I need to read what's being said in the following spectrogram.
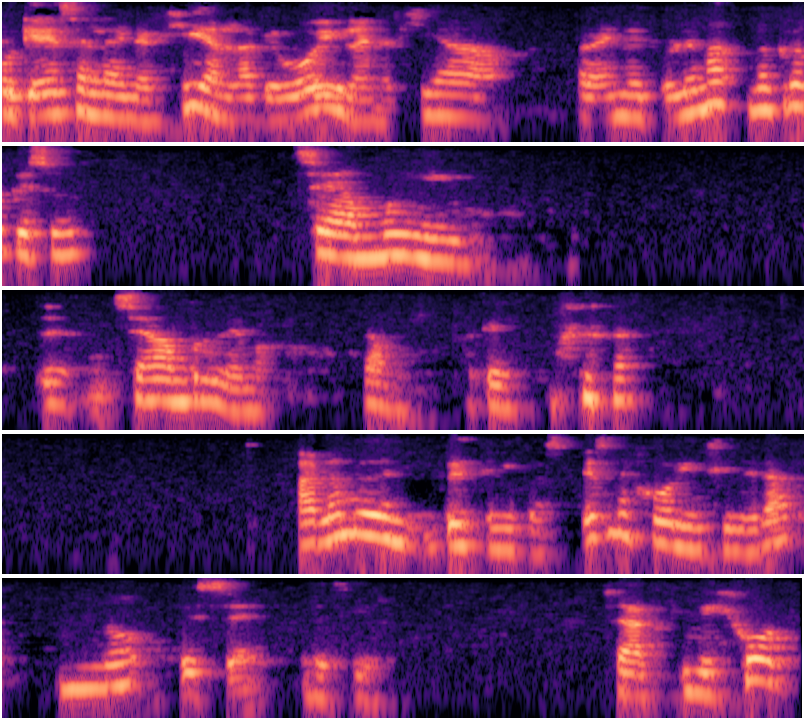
porque es en la energía en la que voy y la energía, para ahí no hay problema. No creo que eso sea muy. Eh, sea un problema. Vamos, ok. Hablando de, cenizas, ¿es mejor incinerar? No te sé decir. O sea, mejor,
